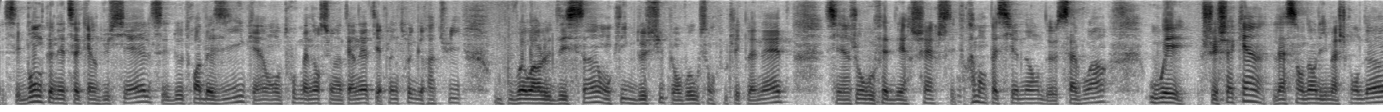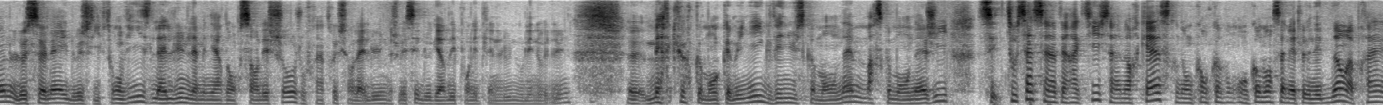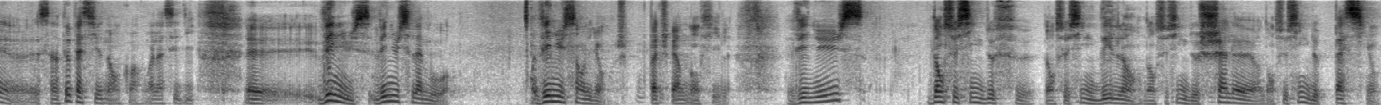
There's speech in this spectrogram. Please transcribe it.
C'est bon de connaître sa carte du ciel, c'est deux, trois basiques. Hein. On trouve maintenant sur Internet, il y a plein de trucs gratuits. Vous pouvez avoir le dessin, on clique dessus, puis on voit où sont toutes les planètes. Si un jour vous faites des recherches, c'est vraiment passionnant de savoir où est, chez chacun, l'ascendant, l'image qu'on donne, le soleil, l'objectif qu'on vise, la lune, la manière dont on ressent les choses. Je vous ferai un truc sur la lune, je vais essayer de le garder pour les pleines lunes ou les nouvelles lunes. Euh, Mercure, comment on communique, Vénus, comment on aime, Mars, comment on agit. Tout ça, c'est interactif, c'est un orchestre, donc on, on commence à mettre le nez dedans, après, euh, c'est un peu passionnant, quoi. Voilà, c'est dit. Euh, Vénus, Vénus l'amour. Vénus en lion, pas que je perde mon fil. Vénus, dans ce signe de feu, dans ce signe d'élan, dans ce signe de chaleur, dans ce signe de passion,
